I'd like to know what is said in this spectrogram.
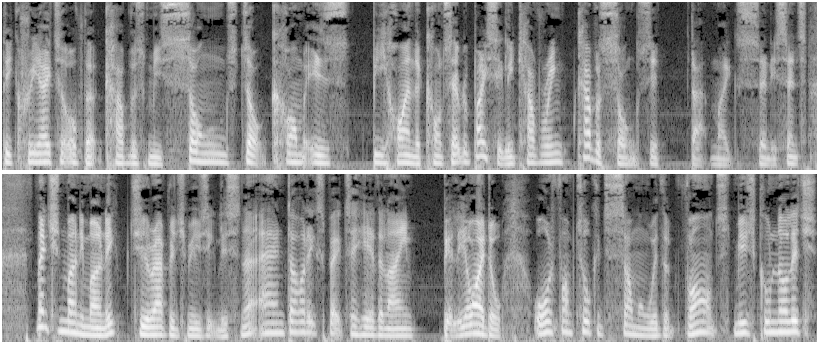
the creator of the CoversMeSongs.com, is behind the concept of basically covering cover songs, if that makes any sense. Mention Mony Mony to your average music listener, and I'd expect to hear the name Billy Idol. Or if I'm talking to someone with advanced musical knowledge,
